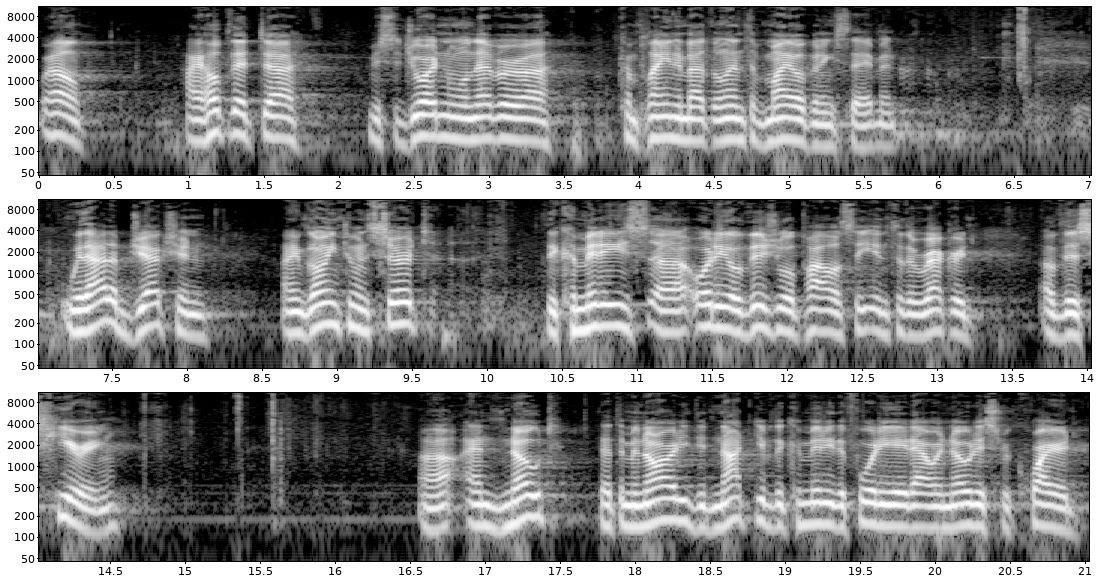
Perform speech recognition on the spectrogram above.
Well, I hope that uh, Mr. Jordan will never uh, complain about the length of my opening statement. Without objection, I am going to insert the committee's uh, audiovisual policy into the record of this hearing uh, and note that the minority did not give the committee the 48 hour notice required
